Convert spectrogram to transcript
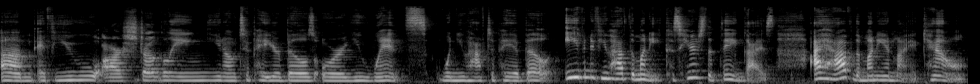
Um, if you are struggling, you know, to pay your bills or you wince when you have to pay a bill, even if you have the money. Because here's the thing, guys I have the money in my account.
